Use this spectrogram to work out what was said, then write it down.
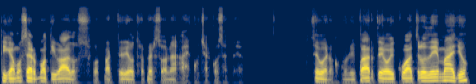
digamos, ser motivados por parte de otra persona a escuchar cosas nuevas. Entonces, bueno, como mi parte, hoy 4 de mayo,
